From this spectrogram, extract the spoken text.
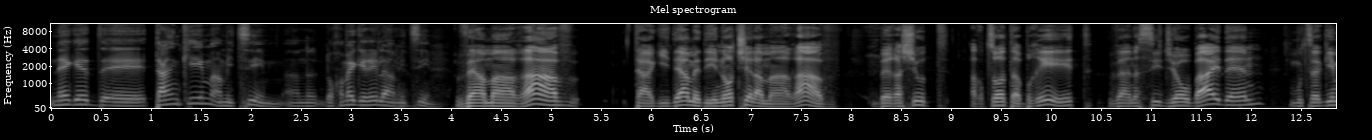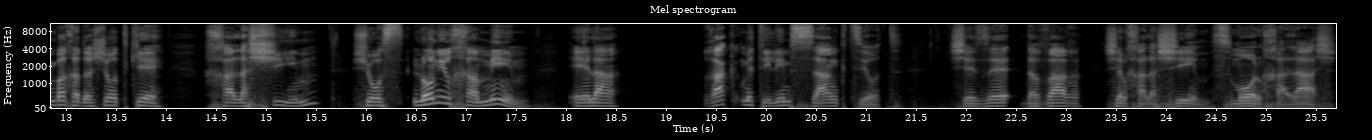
נגד אה, טנקים אמיצים, לוחמי גרילה אמיצים. והמערב, תאגידי המדינות של המערב, בראשות ארצות הברית והנשיא ג'ו ביידן, מוצגים בחדשות כחלשים, שלא נלחמים, אלא רק מטילים סנקציות, שזה דבר של חלשים, שמאל, חלש.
